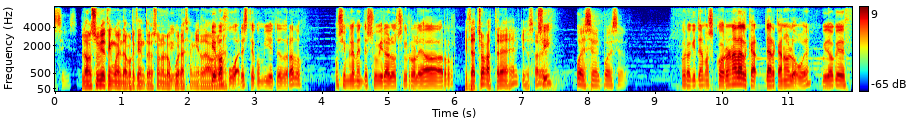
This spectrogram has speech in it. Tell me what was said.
sí. sí. Lo han subido 50%. Es una locura esa mierda ¿Qué ahora. va a jugar este con billete dorado? O simplemente subir al 8 y rolear. Quizá Chogas 3, ¿eh? ¿Quién sabe? Sí. Puede ser, puede ser. Por aquí tenemos corona de, arca- de arcanólogo, eh. Cuidado que dec-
